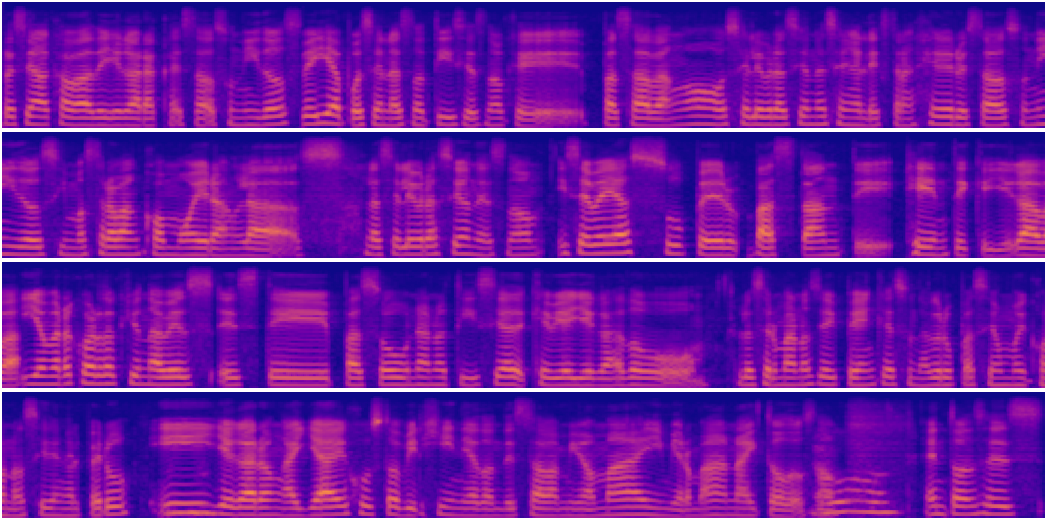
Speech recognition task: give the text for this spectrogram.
recién acaba de llegar acá a Estados Unidos, veía pues en las noticias, ¿no? Que pasaban, oh, celebraciones en el extranjero, Estados Unidos, y mostraban cómo eran las, las celebraciones, ¿no? Y se veía súper bastante gente que llegaba. Y yo me recuerdo que una vez este, pasó una noticia de que había llegado los hermanos de Aipen, que es una agrupación muy conocida en el Perú, y llegaron allá y justo a Virginia, donde estaba mi mamá y mi hermana y todos, ¿no? Oh. Entonces,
